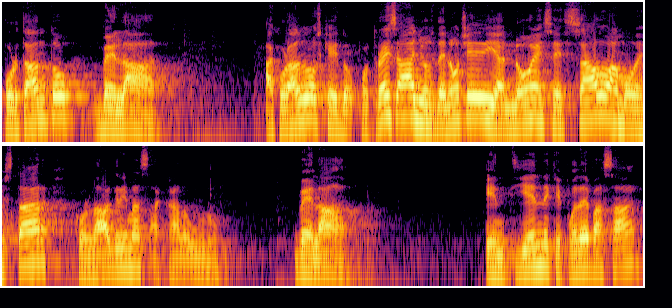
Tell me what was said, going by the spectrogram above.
por tanto, velad. Acordándonos que por tres años, de noche y día, no he cesado a molestar con lágrimas a cada uno. Velad. Entiende que puede pasar,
